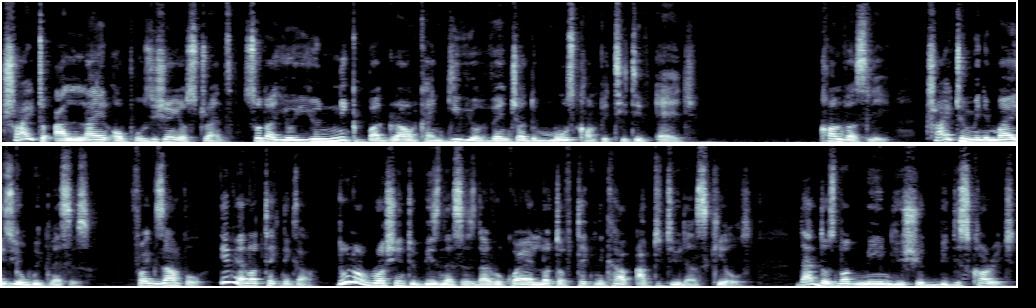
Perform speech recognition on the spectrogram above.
try to align or position your strengths so that your unique background can give your venture the most competitive edge. Conversely, try to minimize your weaknesses. For example, if you are not technical, do not rush into businesses that require a lot of technical aptitude and skills. That does not mean you should be discouraged.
